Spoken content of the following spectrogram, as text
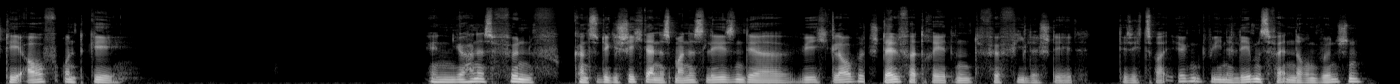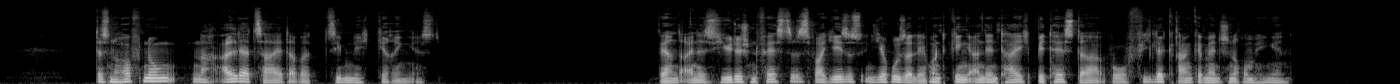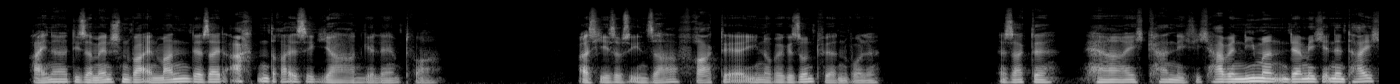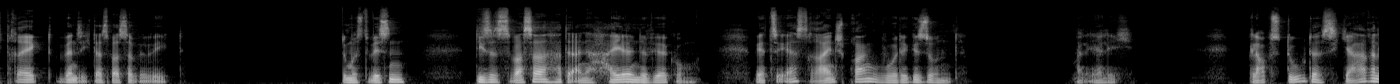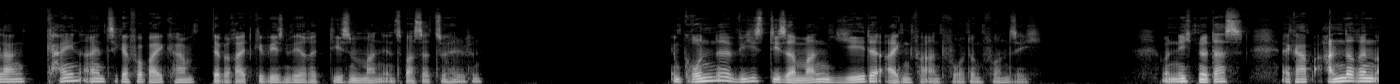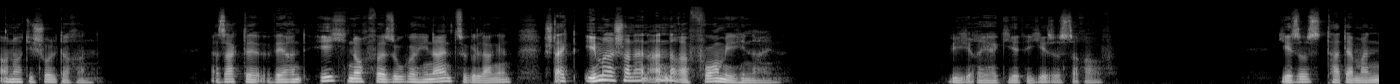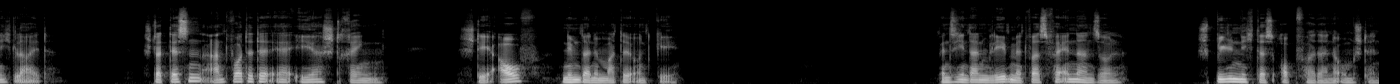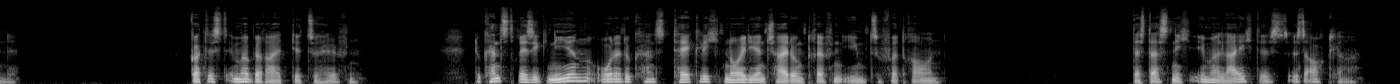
Steh auf und geh. In Johannes 5 kannst du die Geschichte eines Mannes lesen, der, wie ich glaube, stellvertretend für viele steht, die sich zwar irgendwie eine Lebensveränderung wünschen, dessen Hoffnung nach all der Zeit aber ziemlich gering ist. Während eines jüdischen Festes war Jesus in Jerusalem und ging an den Teich Bethesda, wo viele kranke Menschen rumhingen. Einer dieser Menschen war ein Mann, der seit 38 Jahren gelähmt war. Als Jesus ihn sah, fragte er ihn, ob er gesund werden wolle. Er sagte, Herr, ich kann nicht, ich habe niemanden, der mich in den Teich trägt, wenn sich das Wasser bewegt. Du musst wissen, dieses Wasser hatte eine heilende Wirkung. Wer zuerst reinsprang, wurde gesund. Mal ehrlich, Glaubst du, dass jahrelang kein einziger vorbeikam, der bereit gewesen wäre, diesem Mann ins Wasser zu helfen? Im Grunde wies dieser Mann jede Eigenverantwortung von sich. Und nicht nur das, er gab anderen auch noch die Schuld daran. Er sagte, während ich noch versuche hineinzugelangen, steigt immer schon ein anderer vor mir hinein. Wie reagierte Jesus darauf? Jesus tat der Mann nicht leid. Stattdessen antwortete er eher streng. Steh auf, nimm deine Matte und geh. Wenn sich in deinem Leben etwas verändern soll, spiel nicht das Opfer deiner Umstände. Gott ist immer bereit, dir zu helfen. Du kannst resignieren oder du kannst täglich neu die Entscheidung treffen, ihm zu vertrauen. Dass das nicht immer leicht ist, ist auch klar.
